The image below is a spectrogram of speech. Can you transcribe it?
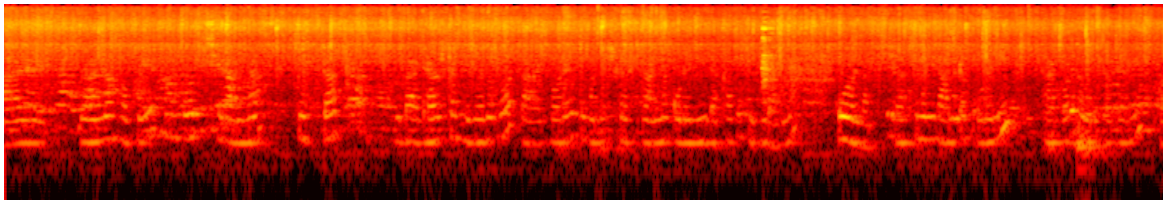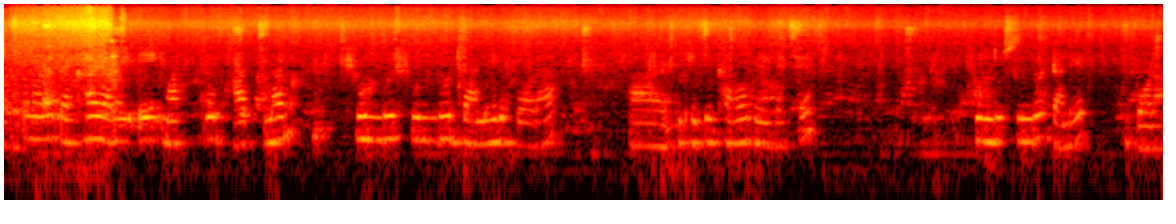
আর রান্না হবে রান্না টুকটাক বা ঢেঁড়সটা তারপরে তোমাদের সাথে রান্না করে নিয়ে দেখাবো কী রান্না করলাম। এখন আমি রান্নাটা করে নিই, তারপরে তোমাদের সাথে আমি কথা তোমরা দেখায় আমি এই মাত্র ভাজলাম। সুন্দর সুন্দর ডালের বড়া, আর ভেজে খাওয়া হয়ে গেছে। সুন্দর সুন্দর ডালের বড়া।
